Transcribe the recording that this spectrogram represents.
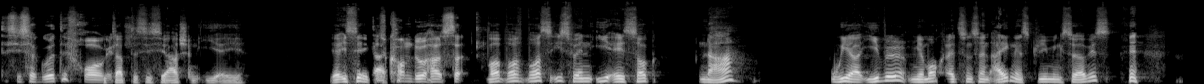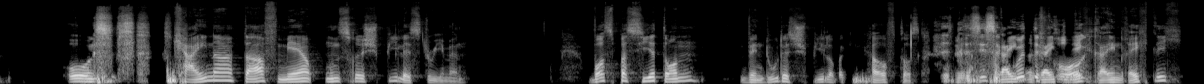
Das ist eine gute Frage. Ich glaube, das ist ja auch schon EA. Ja, ist ja egal. Das kann durchaus was, was, was ist, wenn EA sagt, na, we are evil, wir machen jetzt unseren eigenen Streaming-Service und keiner darf mehr unsere Spiele streamen. Was passiert dann, wenn du das Spiel aber gekauft hast? Das ist eine rein, gute rein, Frage. Rein rechtlich,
